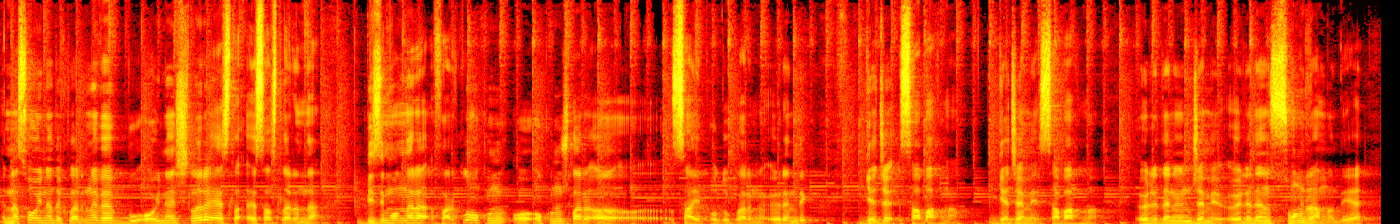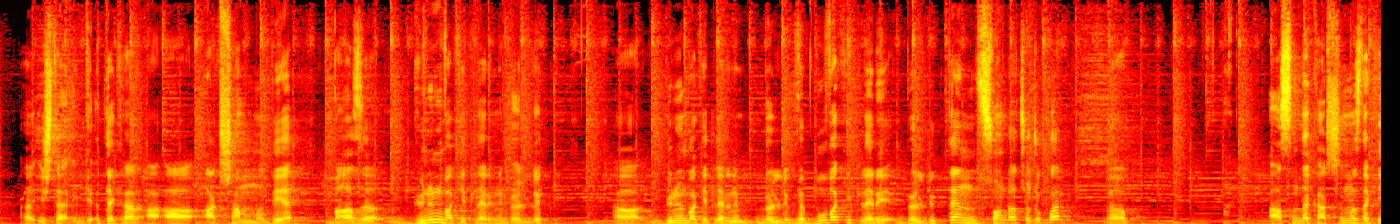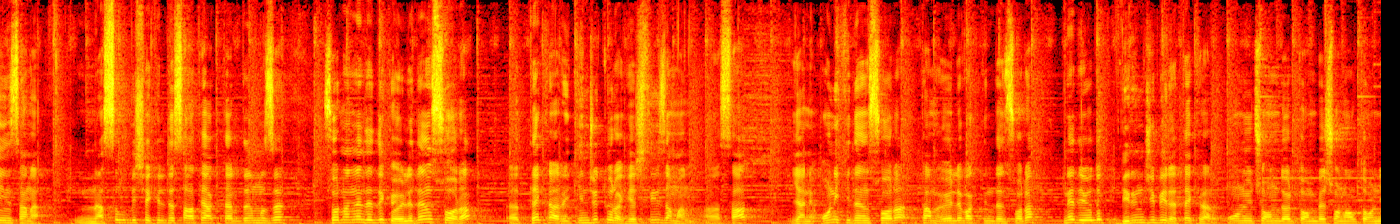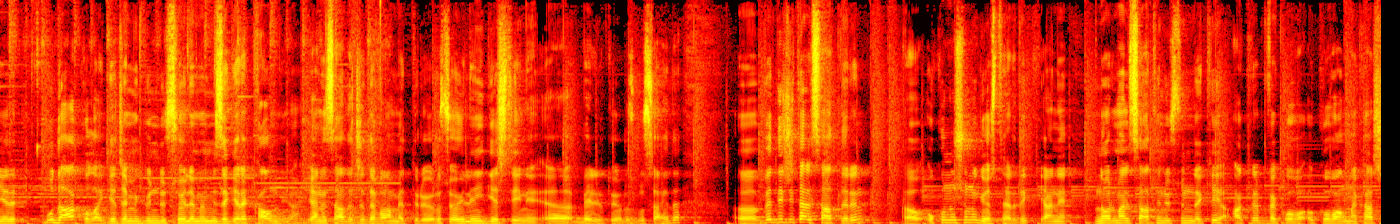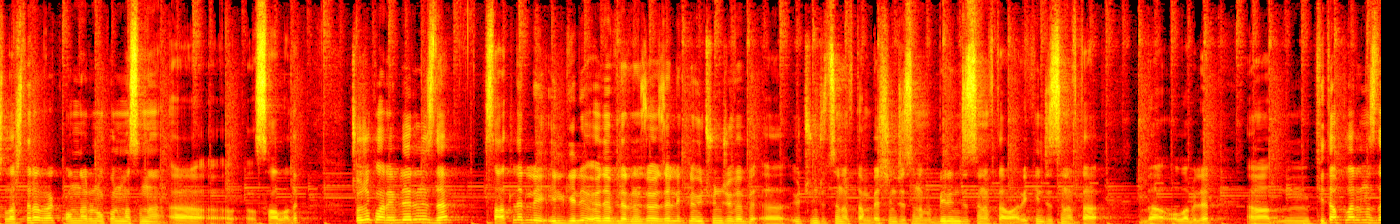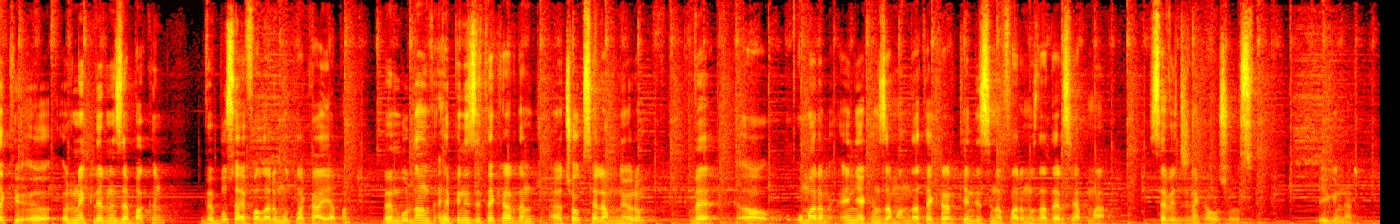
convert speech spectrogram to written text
nasıl oynadıklarını ve bu oynayışları esaslarında bizim onlara farklı okunu, okunuşlar sahip olduklarını öğrendik. Gece sabah mı, gece mi, sabah mı, öğleden önce mi, öğleden sonra mı diye işte ge- tekrar akşam mı diye bazı günün vakitlerini böldük. Aa, Günün vakitlerini böldük ve bu vakitleri böldükten sonra çocuklar e, aslında karşımızdaki insana nasıl bir şekilde saati aktardığımızı sonra ne dedik öğleden sonra e, tekrar ikinci tura geçtiği zaman e, saat yani 12'den sonra tam öğle vaktinden sonra ne diyorduk? Birinci bire tekrar 13, 14, 15, 16, 17 bu daha kolay. Gece mi gündüz söylememize gerek kalmıyor. Yani sadece devam ettiriyoruz. Öğleyi geçtiğini e, belirtiyoruz bu sayede. E, ve dijital saatlerin e, okunuşunu gösterdik. Yani normal saatin üstündeki akrep ve kova, kovanla karşılaştırarak onların okunmasını e, sağladık. Çocuklar evlerinizde saatlerle ilgili ödevlerinizi özellikle 3. ve 3. sınıftan 5. sınıfı, 1. sınıfta var, 2. sınıfta da olabilir. E, Kitaplarınızdaki e, örneklerinize bakın ve bu sayfaları mutlaka yapın. Ben buradan hepinizi tekrardan e, çok selamlıyorum ve e, umarım en yakın zamanda tekrar kendi sınıflarımızda ders yapma sevincine kavuşuruz. İyi günler.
